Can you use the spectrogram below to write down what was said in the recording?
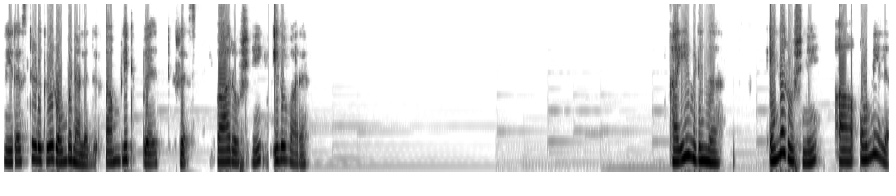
நீ ரெஸ்ட் எடுக்கிறது ரொம்ப நல்லது. கம்ப்ளீட் பெட் ரெஸ்ட் வா ரோஷினி. இது வர. கையை விடுங்க. என்ன ரோஷினி? ஆ ஒன்றும் இல்லை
